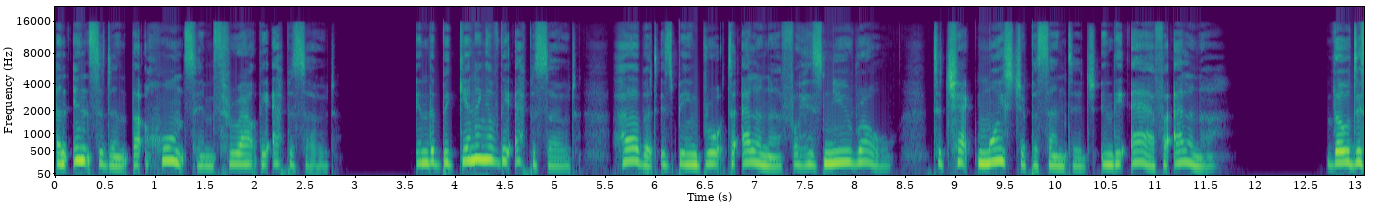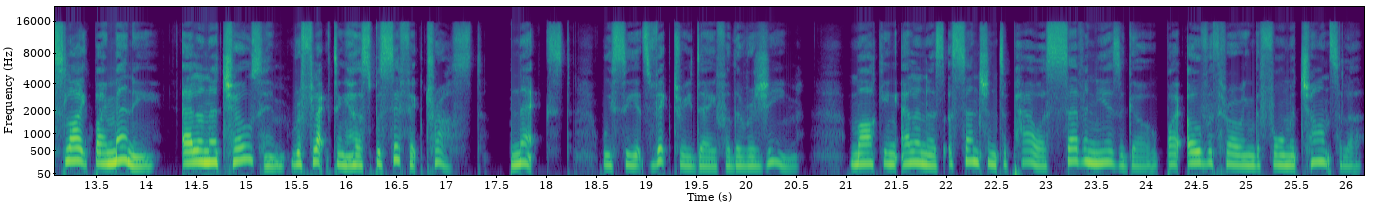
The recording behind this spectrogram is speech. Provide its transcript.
an incident that haunts him throughout the episode. In the beginning of the episode, Herbert is being brought to Eleanor for his new role to check moisture percentage in the air for Eleanor. Though disliked by many, Eleanor chose him, reflecting her specific trust. Next, we see it's victory day for the regime, marking Eleanor's ascension to power seven years ago by overthrowing the former Chancellor,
